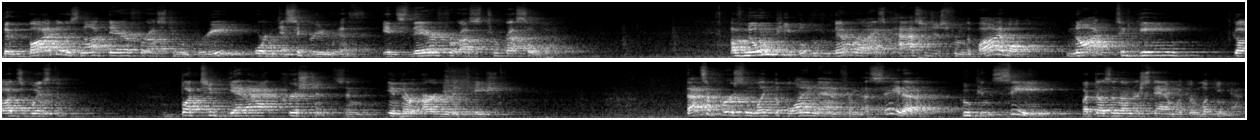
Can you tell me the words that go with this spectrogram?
The Bible is not there for us to agree or disagree with, it's there for us to wrestle with. I've known people who've memorized passages from the Bible not to gain God's wisdom, but to get at Christians and in their argumentation. That's a person like the blind man from Bethsaida who can see but doesn't understand what they're looking at.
